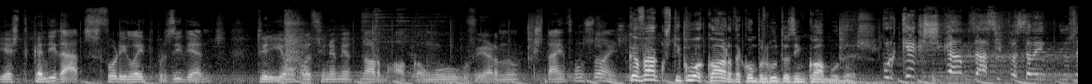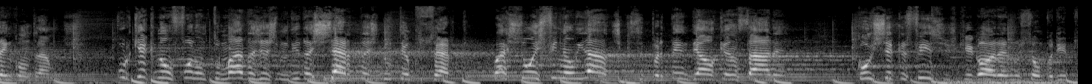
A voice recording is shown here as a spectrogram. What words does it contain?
este candidato, se for eleito presidente, teria um relacionamento normal com o governo que está em funções. Cavaco esticou a corda com perguntas incómodas. Porquê que chegamos à situação em que nos encontramos? Porquê que não foram tomadas as medidas certas no tempo certo? Quais são as finalidades que se pretende alcançar com os sacrifícios que agora nos são pedidos?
